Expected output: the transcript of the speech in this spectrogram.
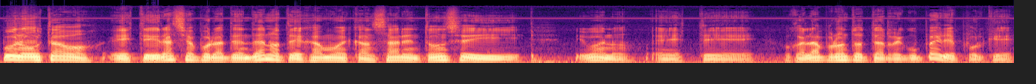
Bueno, Gustavo, este, gracias por atendernos, te dejamos descansar entonces y, y, bueno, este, ojalá pronto te recuperes porque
